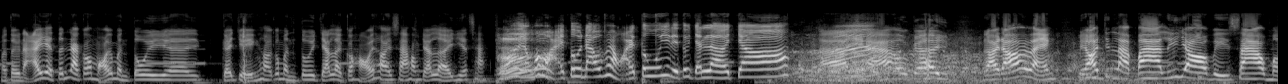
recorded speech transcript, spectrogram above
mà từ nãy giờ tính ra có mỗi mình tôi kể chuyện thôi có mình tôi trả lời câu hỏi thôi sao không trả lời gì hết sao? Ôi, không có hỏi tôi đâu phải hỏi tôi với để tôi trả lời cho? À vậy hả? Ok. Rồi đó các bạn. Thì đó chính là ba lý do vì sao mà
